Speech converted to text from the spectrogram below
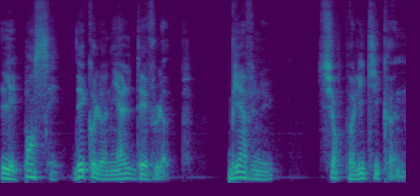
les pensées décoloniales développent. Bienvenue sur Politicon.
